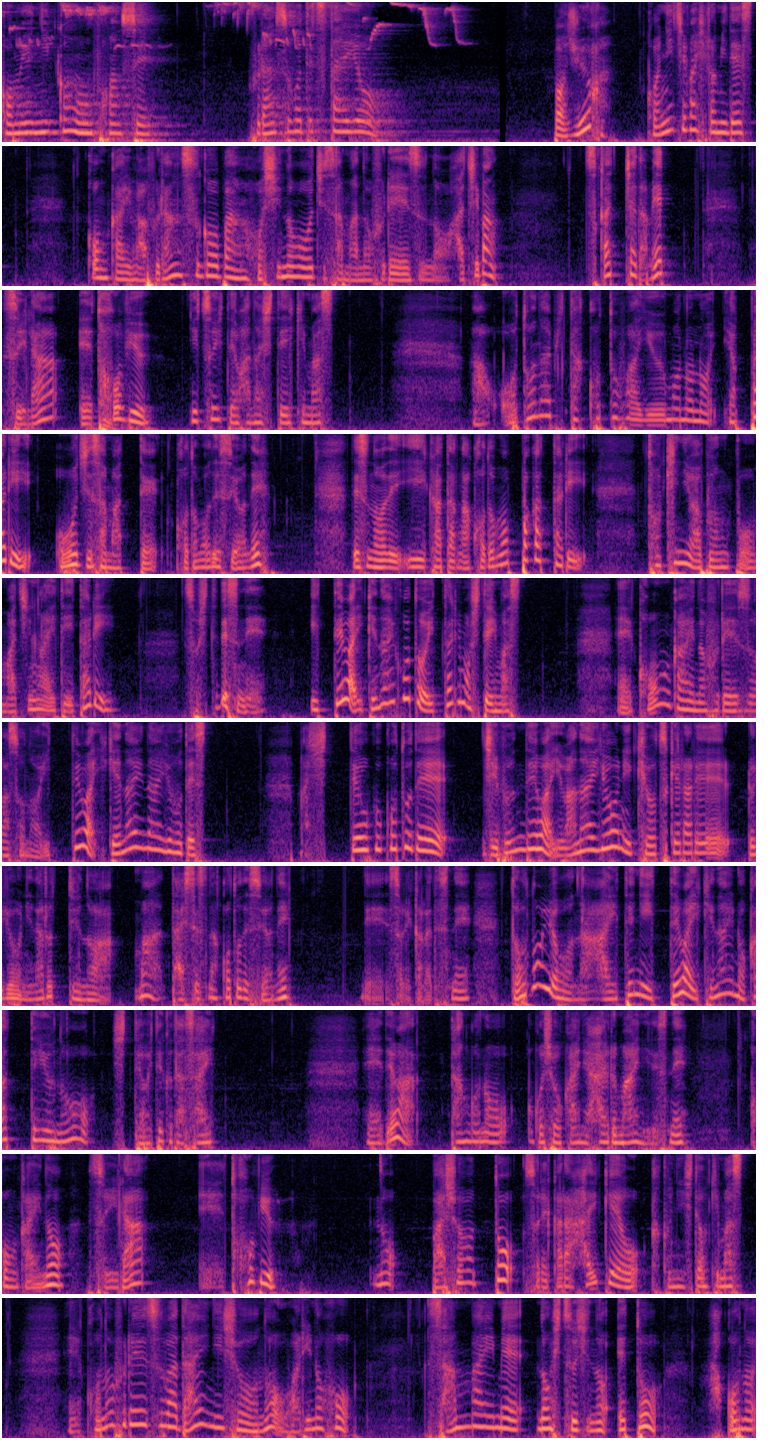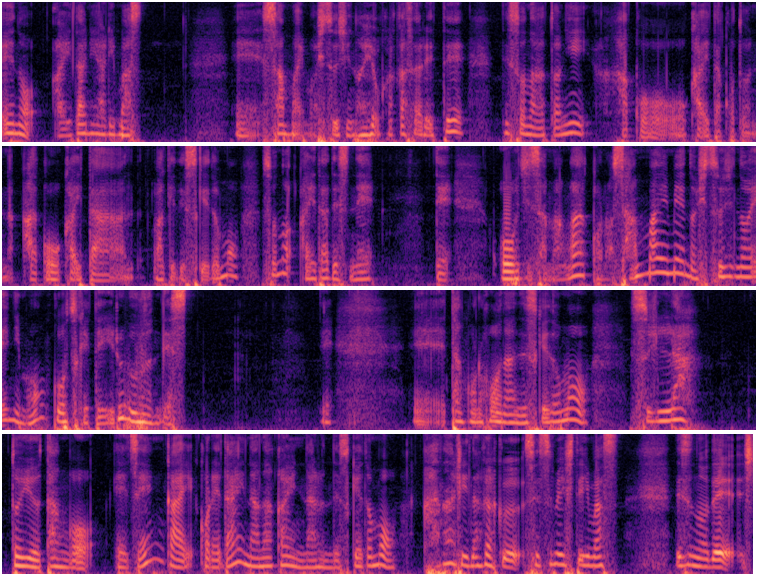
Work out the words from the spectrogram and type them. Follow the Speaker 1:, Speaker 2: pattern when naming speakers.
Speaker 1: コミュニコンフランセフランス語で伝えよう。Bonjour! こんにちは、ひろみです。今回はフランス語版星の王子様のフレーズの8番。使っちゃダメ。スイラー、エトロビューについてお話していきます。まあ、大人びたことは言うものの、やっぱり王子様って子供ですよね。ですので言い方が子供っぽかったり、時には文法を間違えていたり、そしてですね、言ってはいけないことを言ったりもしています。えー、今回のフレーズはその言ってはいけない内容です。まあ、知っておくことで自分では言わないように気をつけられるようになるっていうのは、まあ大切なことですよね。で、それからですね、どのような相手に言ってはいけないのかっていうのを知っておいてください。えー、では、単語のご紹介に入る前にですね、今回のスイラ、えー、トビューの場所とそれから背景を確認しておきます。えー、このフレーズは第2章の終わりの方、3枚目の羊の絵と箱の絵の間にあります。えー、3枚も羊の絵を描かされて、で、その後に箱を描いたことにな、箱を描いたわけですけれども、その間ですね。で、王子様がこの3枚目の羊の絵に文句をつけている部分です。で、えー、単語の方なんですけども、スラという単語、えー、前回、これ第7回になるんですけども、かなり長く説明しています。ですので、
